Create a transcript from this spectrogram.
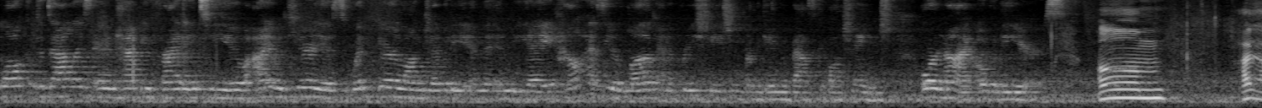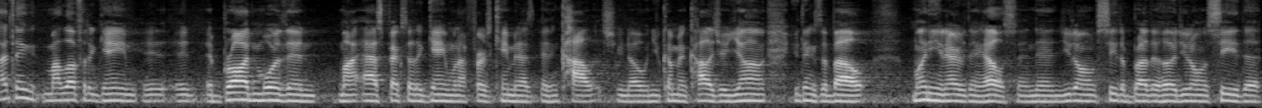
welcome to Dallas and happy Friday to you. I am curious, with your longevity in the NBA, how has your love and appreciation for the game of basketball changed or not over the years? Um, I, I think my love for the game it, it, it broadened more than my aspects of the game when I first came in as in college. You know, when you come in college, you're young, you think it's about money and everything else, and then you don't see the brotherhood, you don't see the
